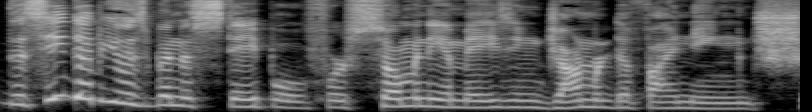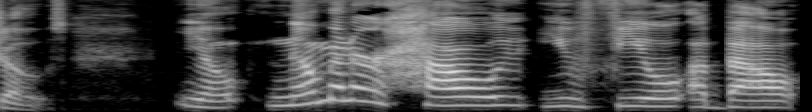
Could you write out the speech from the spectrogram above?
the CW has been a staple for so many amazing genre defining shows. You know, no matter how you feel about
